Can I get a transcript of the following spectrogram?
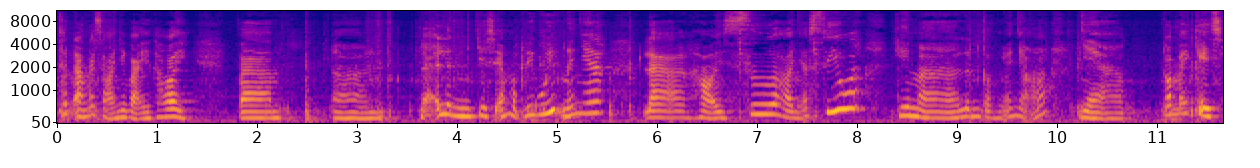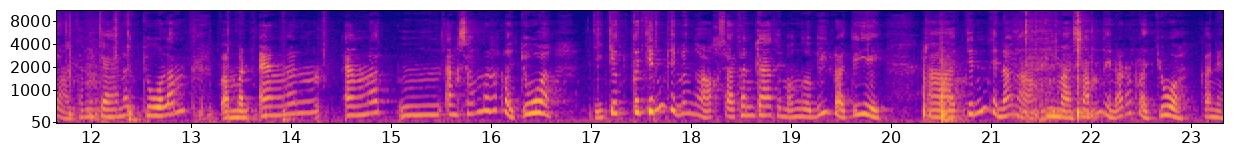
thích ăn cái sợi như vậy thôi. Và à, để linh chia sẻ một bí quyết nữa nha. Là hồi xưa hồi nhỏ xíu á khi mà linh còn nhỏ nhỏ nhà có mấy cây xoài thanh ca nó chua lắm. Và mình ăn ăn nó ăn sống nó rất là chua. Chỉ chứ có chín thì mới ngọt xoài thanh ca thì mọi người biết rồi chứ gì. À, chín thì nó ngọt nhưng mà sống thì nó rất là chua. Coi nè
